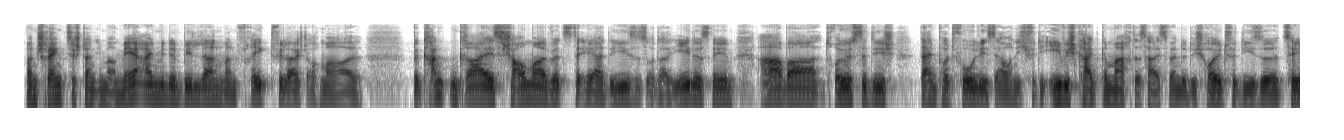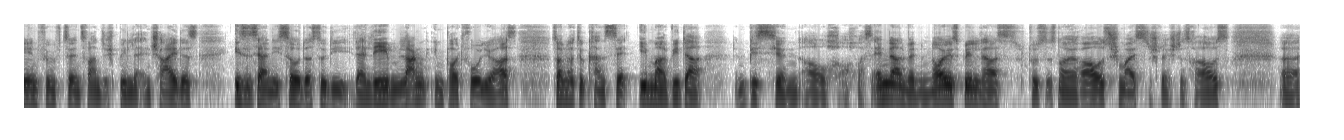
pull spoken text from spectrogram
Man schränkt sich dann immer mehr ein mit den Bildern. Man fragt vielleicht auch mal Bekanntenkreis, schau mal, würdest du eher dieses oder jenes nehmen, aber tröste dich, dein Portfolio ist ja auch nicht für die Ewigkeit gemacht. Das heißt, wenn du dich heute für diese 10, 15, 20 Bilder entscheidest, ist es ja nicht so, dass du die dein Leben lang im Portfolio hast, sondern du kannst ja immer wieder ein bisschen auch, auch was ändern. Wenn du ein neues Bild hast, tust das neue raus, schmeißt ein schlechtes raus. Äh,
